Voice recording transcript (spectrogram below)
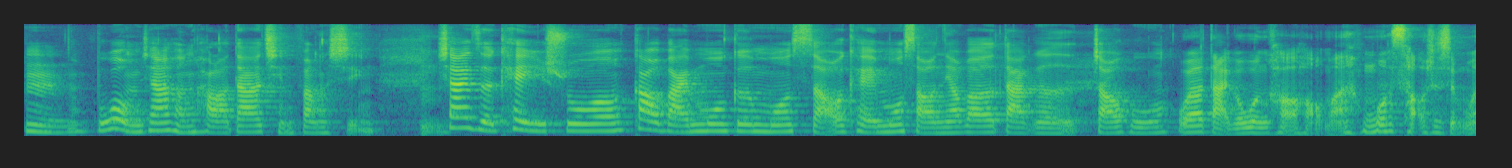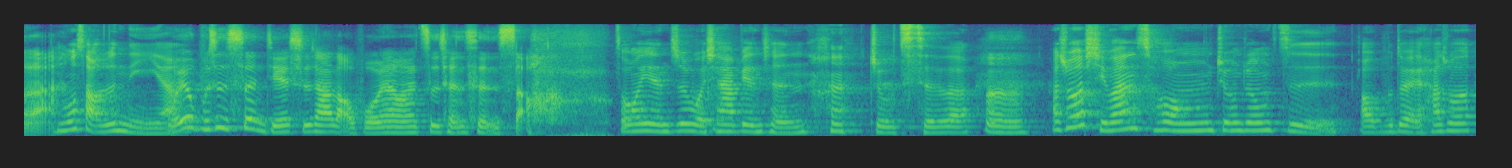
嗯，不过我们现在很好了，大家请放心。嗯，下一则可以说告白摸哥摸嫂，OK，摸嫂你要不要打个招呼？我要打个问号好吗？摸嫂是什么啦？摸嫂是你呀，啊，我又不是圣洁是他老婆，让他自称圣嫂。总而言之，我现在变成 主持了。嗯，他说喜欢从炯炯子，哦不对，他说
